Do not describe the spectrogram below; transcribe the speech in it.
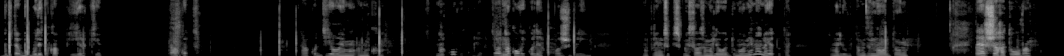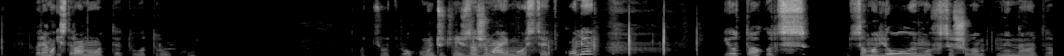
Буде, бо буде така пірки. Так от. Так от делаємо. А ну-ка. Однаковий колір. Це однаковий колір кожи, блін. Ну, в принципі, смисл замалювати, думаю, не надо, я тут замалюю там де. Перша готова. Беремо і стираємо цю от руку. Оцю от руку. Ми точніше зажимаємо ось цей колір. І отак от замальовуємо все, що вам не треба.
